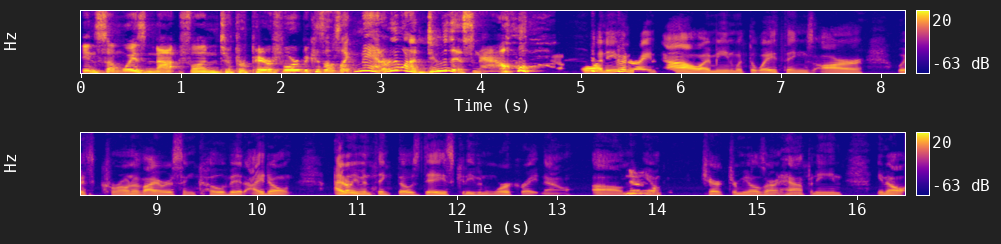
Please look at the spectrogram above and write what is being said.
in some ways, not fun to prepare for because I was like, man, I really want to do this now. Well, and even right now, I mean, with the way things are with coronavirus and COVID, I don't, I don't even think those days could even work right now. Um, No. You know, character meals aren't happening. You know,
